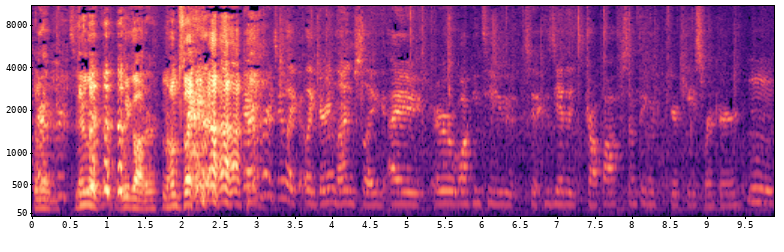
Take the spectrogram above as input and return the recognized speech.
They're like, they're like, we got her. No, I'm saying. yeah, I remember too. Like like during lunch, like I were walking to you because you had to drop off something with your caseworker, Mm.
